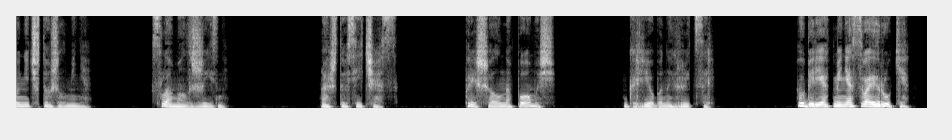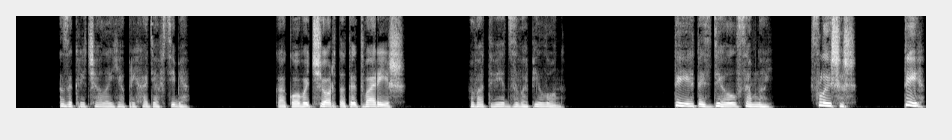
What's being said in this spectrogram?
уничтожил меня сломал жизнь. А что сейчас? Пришел на помощь? грёбаный рыцарь. «Убери от меня свои руки!» — закричала я, приходя в себя. «Какого чёрта ты творишь?» В ответ завопил он. «Ты это сделал со мной. Слышишь? Ты!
